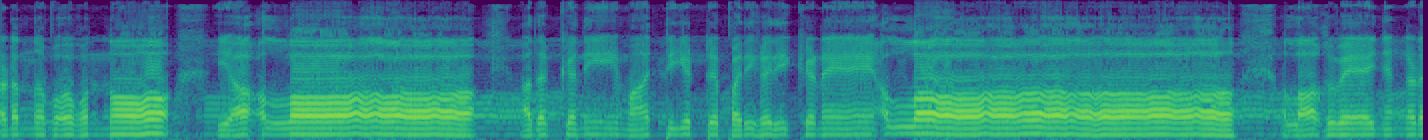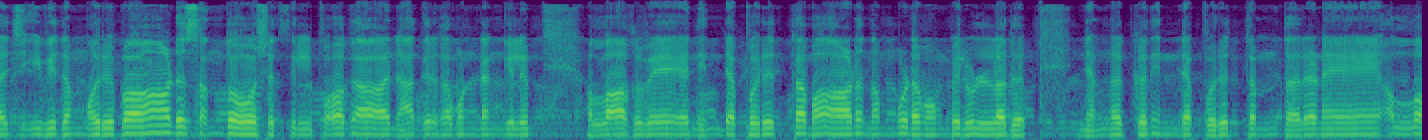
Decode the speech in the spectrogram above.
കടന്നു പോകുന്നോ യാ അല്ലാ. അതൊക്കെ നീ മാറ്റിയിട്ട് പരിഹരിക്കണേ. അല്ലാ. അള്ളാഹുവേ ഞങ്ങളുടെ ജീവിതം ഒരുപാട് സന്തോഷത്തിൽ പോകാൻ ആഗ്രഹമുണ്ടെങ്കിലും അള്ളാഹുവേ നിന്റെ പൊരുത്തമാണ് നമ്മുടെ മുമ്പിലുള്ളത്. ഞങ്ങൾക്ക് നിന്റെ പൊരുത്തം തരണേ. അല്ലാ.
